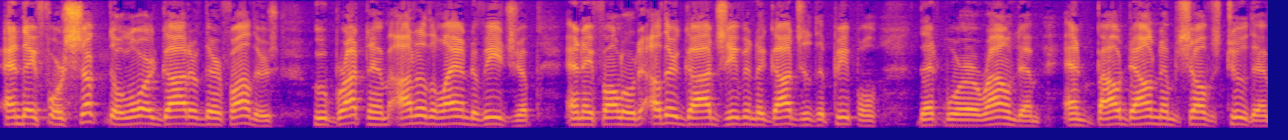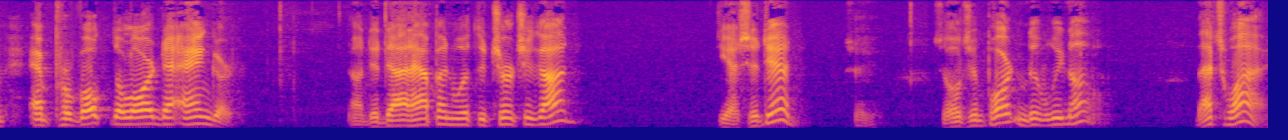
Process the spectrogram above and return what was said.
And they forsook the Lord God of their fathers, who brought them out of the land of Egypt, and they followed other gods, even the gods of the people that were around them, and bowed down themselves to them, and provoked the Lord to anger. Now, did that happen with the church of God? Yes, it did. See? So it's important that we know. That's why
